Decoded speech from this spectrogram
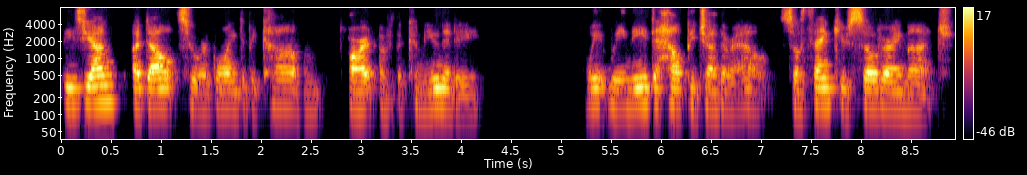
these young adults who are going to become part of the community. We we need to help each other out. So thank you so very much.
